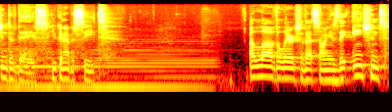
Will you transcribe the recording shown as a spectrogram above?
Ancient of Days. You can have a seat. I love the lyrics of that song. He's the Ancient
